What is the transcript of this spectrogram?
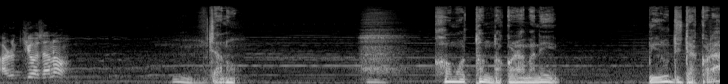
আৰু কিয় জান? জানো। সমৰ্থন নকৰা মানে বিৰোধিতা কৰা।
